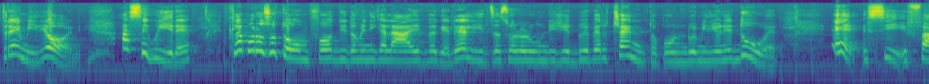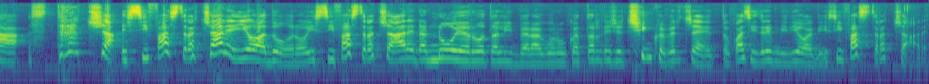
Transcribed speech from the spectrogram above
3 milioni. A seguire, clamoroso tonfo di Domenica Live che realizza solo l'11,2% con 2 milioni e 2 e si fa stracciare, si fa stracciare, io adoro, e si fa stracciare da noi a ruota libera con un 14,5%, quasi 3 milioni, si fa stracciare.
